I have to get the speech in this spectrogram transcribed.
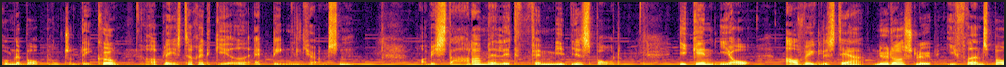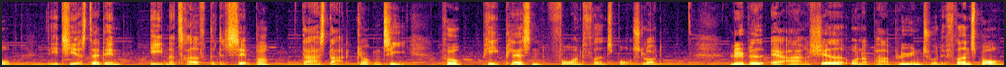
humleborg.dk, oplæst og redigeret af Daniel Jørgensen. Og vi starter med lidt familiesport. Igen i år afvikles der nytårsløb i Fredensborg. Det er tirsdag den 31. december. Der er start kl. 10 på P-pladsen foran Fredensborg Slot. Løbet er arrangeret under paraplyen Tour de Fredensborg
